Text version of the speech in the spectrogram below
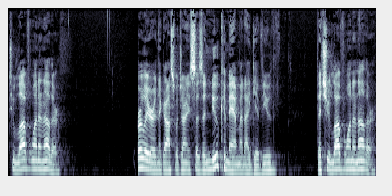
To love one another. Earlier in the Gospel John, He says, A new commandment I give you, that you love one another.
